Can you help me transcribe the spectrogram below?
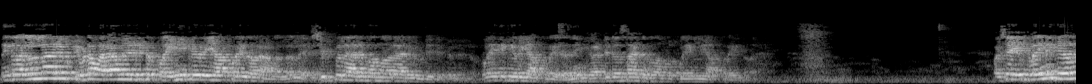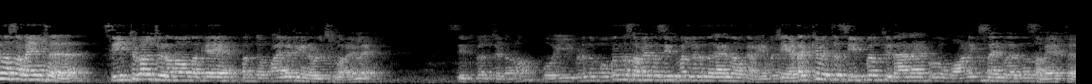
നിങ്ങൾ എല്ലാവരും ഇവിടെ വരാൻ വേണ്ടിയിട്ട് പ്ലെയിനിൽ കയറി യാത്ര ചെയ്തവരാണല്ലോ അല്ലെ? ഷിപ്പിൽ ആരും വന്നവരാരും ഇവിടെ ഇരിക്കുന്നില്ല പ്ലെയിനിൽ കയറി യാത്ര ചെയ്തത് നിങ്ങൾ കണ്ടിന്യൂസ് ആയിട്ട് നമ്മൾ പ്ലെയിനിൽ യാത്ര ചെയ്യുന്നവരാണ് പക്ഷെ ഈ പ്ലെയിനിൽ കയറുന്ന സമയത്ത് സീറ്റുകൾ ഇടണോ എന്നൊക്കെ പൈലറ്റ് ഇങ്ങനെ വിളിച്ചു പറയും അല്ലെ? സീറ്റ് ബെൽറ്റ് ഇടണോ? പോയി ഇവിടുന്ന് പോകുന്ന സമയത്ത് സീറ്റ് ബെൽറ്റ് ഇടുന്ന കാര്യം നമുക്കറിയാം. പക്ഷെ ഇടയ്ക്ക് വെച്ച് സീറ്റ് ബെൽറ്റ് ഇടാനായിട്ടുള്ള വാർണിംഗ് സൈൻ വരുന്ന സമയത്ത്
